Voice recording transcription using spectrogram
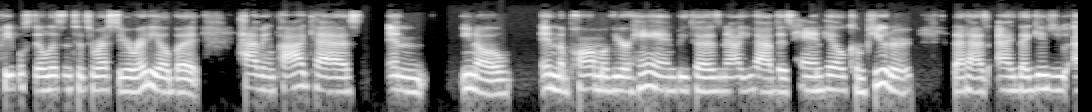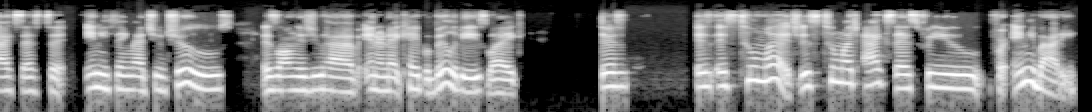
people still listen to terrestrial radio, but having podcasts and, you know, in the palm of your hand because now you have this handheld computer that has that gives you access to anything that you choose as long as you have internet capabilities like there's it's, it's too much. It's too much access for you for anybody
